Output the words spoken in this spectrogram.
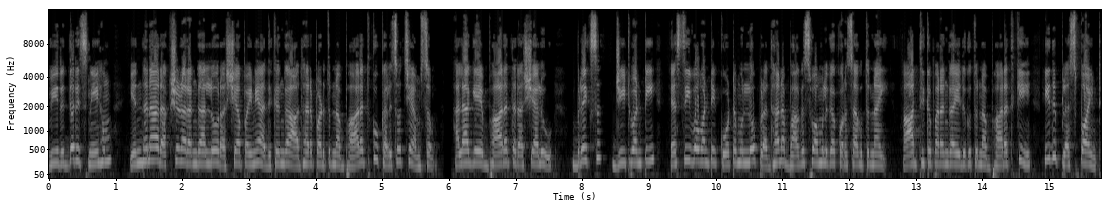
వీరిద్దరి స్నేహం ఇంధన రక్షణ రంగాల్లో రష్యాపైనే అధికంగా ఆధారపడుతున్న భారత్కు కలిసొచ్చే అంశం. అలాగే భారత్ రష్యాలు బ్రిక్స్ జీ ట్వంటీ ఎస్సీఓ వంటి కూటముల్లో ప్రధాన భాగస్వాములుగా కొనసాగుతున్నాయి. ఆర్థిక పరంగా ఎదుగుతున్న భారత్కి ఇది ప్లస్ పాయింట్.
